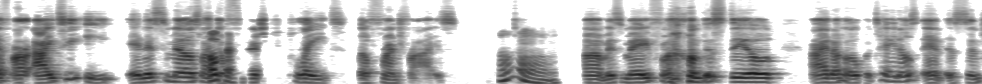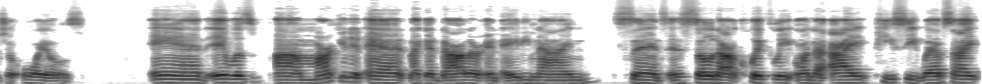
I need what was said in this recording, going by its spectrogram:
F R I T E, and it smells like okay. a fresh plate of French fries. Oh. Um, it's made from distilled Idaho potatoes and essential oils, and it was um, marketed at like a dollar and eighty nine cents and sold out quickly on the IPC website.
